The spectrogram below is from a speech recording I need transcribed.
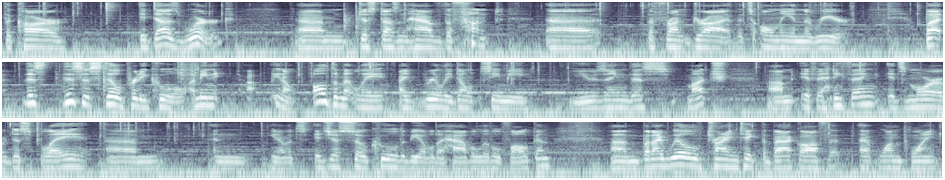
the car it does work, um, just doesn't have the front uh, the front drive. It's only in the rear. But this this is still pretty cool. I mean, uh, you know, ultimately, I really don't see me using this much. Um, if anything, it's more of display, um, and you know, it's it's just so cool to be able to have a little Falcon. Um, but I will try and take the back off at, at one point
